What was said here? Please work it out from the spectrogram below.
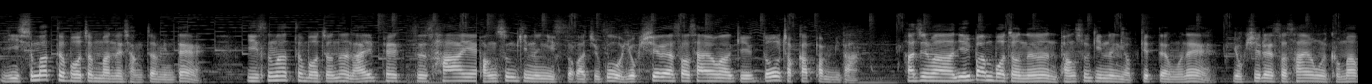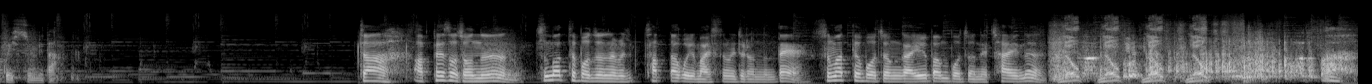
이 스마트 버전만의 장점인데 이 스마트 버전은 IPX4의 방수 기능이 있어가지고 욕실에서 사용하기도 적합합니다 하지만 일반 버전은 방수 기능이 없기 때문에 욕실에서 사용을 금하고 있습니다. 자 앞에서 저는 스마트 버전을 샀다고 말씀을 드렸는데 스마트 버전과 일반 버전의 차이는 아,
